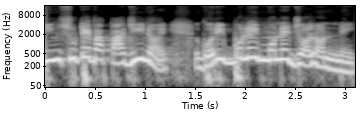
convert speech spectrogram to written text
হিংসুটে বা পাজি নয়, গরিব বলেই মনে জ্বলন নেই।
